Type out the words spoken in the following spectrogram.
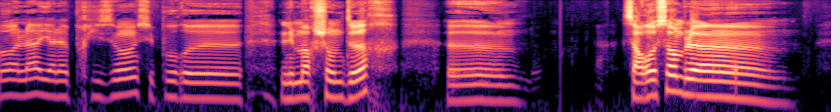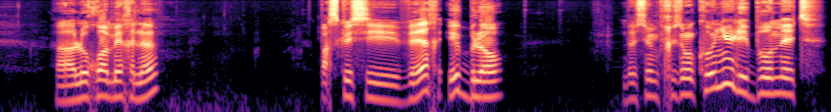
Bon là, il y a la prison, c'est pour euh, les marchands d'or. Euh, ça ressemble à, à le roi Merlin. Parce que c'est vert et blanc. Ben, c'est une prison connue, les Baumettes.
